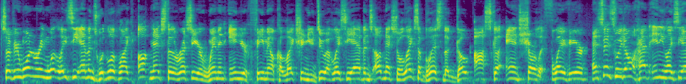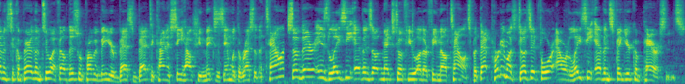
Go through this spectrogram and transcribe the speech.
So if you're wondering what Lacey Evans would look like up next to the rest of your women in your female collection, you do have Lacey Evans up next to Alexa Bliss, the GOAT, Asuka, and Charlotte Flair here. And since we don't have any Lacey Evans to compare them to, I felt this would probably be your best bet to kind of see how she mixes in with the rest of the talent. So there is Lacey Evans up next to a few other female talents. But that pretty much does it for our Lacey Evans figure comparisons.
